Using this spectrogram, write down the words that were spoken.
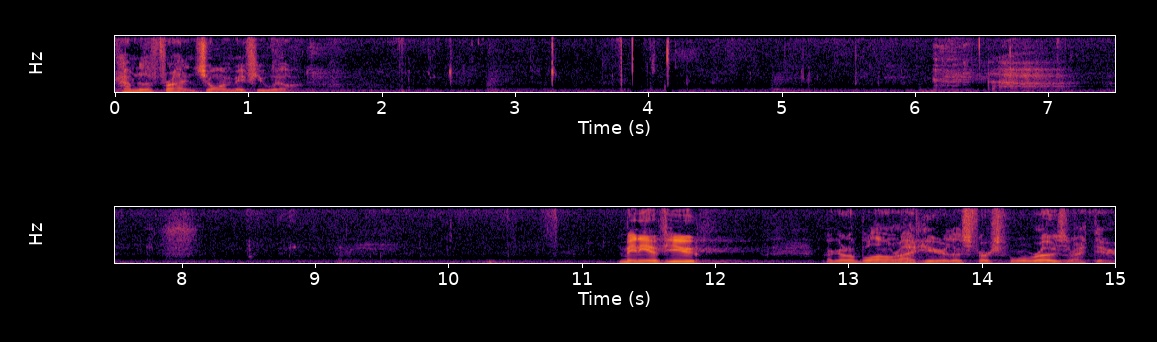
Come to the front and join me, if you will. Many of you are going to belong right here, those first four rows right there.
